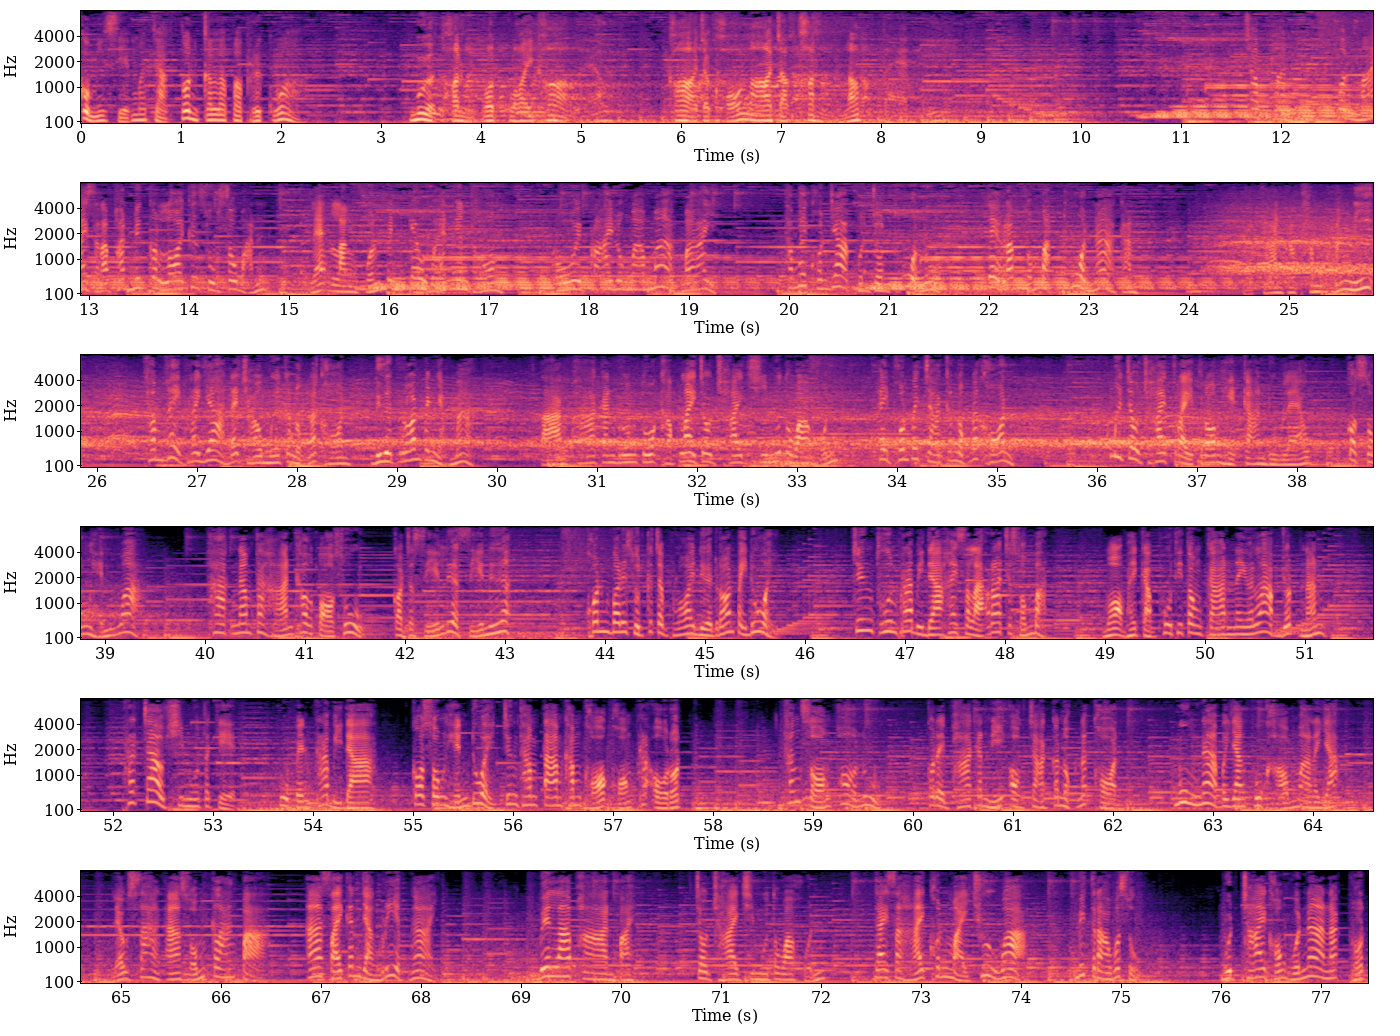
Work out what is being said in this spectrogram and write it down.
ก็มีเสียงมาจากต้นกะละปะพฤกษ์ว่า เมื่อท่านปลดปล่อยข้าแล้วข้าจะขอลาจากท่านนับแต่นี้ชาวพลันต้น ไม้สารพัดนึกก็ลอยขึ้นสู่สวรรค์ และหลั่งฝนเป็นแก้วแหวนเงินทองโปรยปลายลงมามากมายทำให้คนยากคนจนทั่วโลกได้รับสมบัติทั่วหน้ากันแต่การกระทำครั้งนี้ทำให้พระญาติและชาวเมืองกนกนครเดือดร้อนเป็นอย่างมาก ต่างพากันรวมตัวขับไล่เจ้าชายชีมุตวาหนให้พ้นไปจากกนกนคร เมื่อเจ้าชายไตร่ตรองเหตุการณ์ดูแล้ว ก็ทรงเห็นว่า หากนำทหารเข้าต่อสู้ ก็จะเสียเลือดเสียเนื้อ คนบริสุทธิ์ก็จะพลอยเดือดร้อนไปด้วย จึงทูลพระบิดาให้สละราชสมบัติ มอบให้กับผู้ที่ต้องการในลาบยศนั้น พระเจ้าชิมูตะเกตผู้เป็นพระบิดาก็ทรงเห็นด้วยจึงทำตามคำขอของพระโอรส ทั้งสองพ่อลูกก็ได้พากันหนีออกจากกนกนคร มุ่งหน้าไปยังภูเขามาลายะ แล้วสร้างอาสมกลางป่า อาศัยกันอย่างเรียบง่าย เวลาผ่านไป เจ้าชายชิมูตวาหนได้สหายคนใหม่ชื่อว่า มิตราวสุบุตรชายของหัวหน้านักพรต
